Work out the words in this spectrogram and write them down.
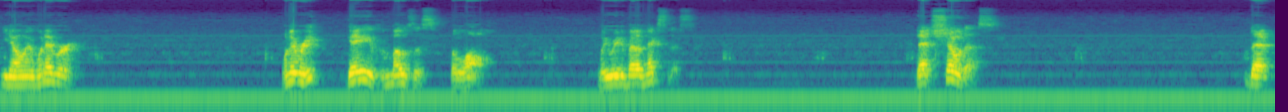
You know, and whenever whenever he gave Moses the law, we read about it in Exodus. That showed us that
